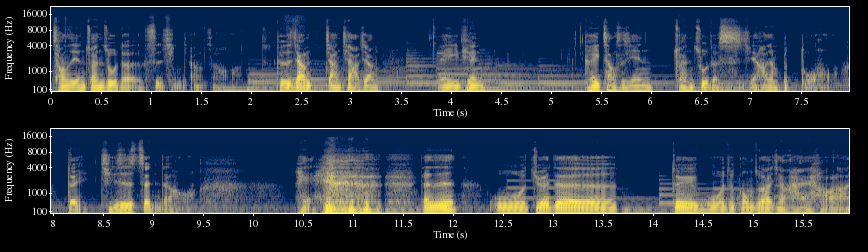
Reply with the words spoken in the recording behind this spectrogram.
长时间专注的事情这样子哈。可是这样讲起好像，哎，一天可以长时间专注的时间好像不多哈。对，其实是真的哈。嘿，但是我觉得对我的工作来讲还好啦，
